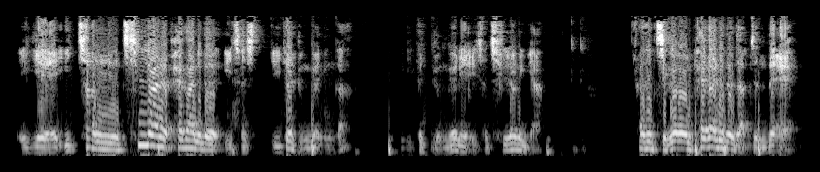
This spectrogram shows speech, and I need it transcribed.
이게 2007년에 폐간이 된 2006년인가? 2006년이야 2007년이냐 하여튼 지금은 폐간이 된 잡지인데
